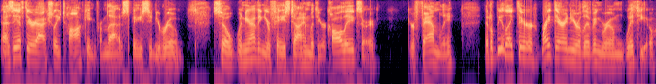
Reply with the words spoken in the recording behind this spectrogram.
as if they're actually talking from that space in your room. So when you're having your FaceTime with your colleagues or your family, it'll be like they're right there in your living room with you.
